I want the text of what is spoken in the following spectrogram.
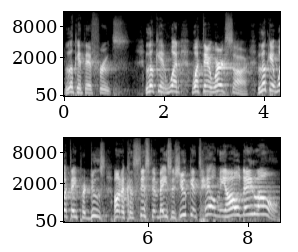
Look at their fruits. Look at what, what their works are. Look at what they produce on a consistent basis. You can tell me all day long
